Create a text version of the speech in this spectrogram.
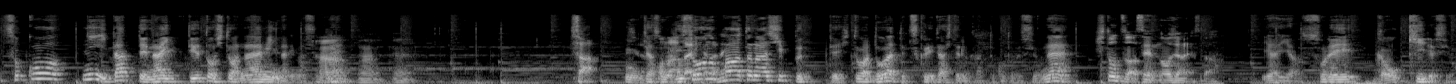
そこに至ってないっていうと人は悩みになりますよね。うん、うん。さあ、うんじゃあその理想のパートナーシップって人はどうやって作り出してるかってことですよね。一つは洗脳じゃないですか。いやいや、それが大きいですよ。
